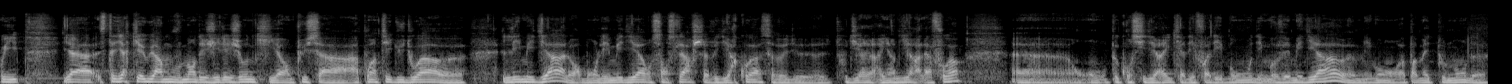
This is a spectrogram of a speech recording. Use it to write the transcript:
Oui, c'est-à-dire qu'il y a eu un mouvement des Gilets jaunes qui, en plus, a, a pointé du doigt euh, les médias. Alors bon, les médias au sens large, ça veut dire quoi? Ça veut tout dire et rien dire à la fois. Euh, on peut considérer qu'il y a des fois des bons, des mauvais médias, euh, mais bon, on va pas mettre tout le monde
